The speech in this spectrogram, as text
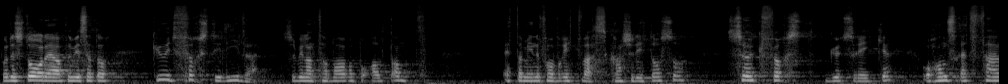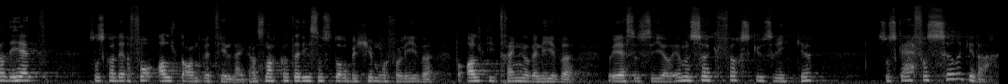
For det står det at Når vi setter Gud først i livet, så vil han ta vare på alt annet. Et av mine favorittvers, kanskje ditt også. Søk først Guds rike og hans rettferdighet, så skal dere få alt det andre i tillegg. Han snakker til de som står bekymra for livet, for alt de trenger i livet. Og Jesus sier, ja, men søk først Guds rike så skal jeg forsørge deg.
